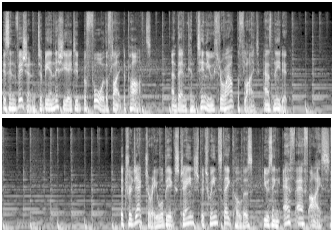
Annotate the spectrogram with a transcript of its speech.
is envisioned to be initiated before the flight departs, and then continue throughout the flight as needed. The trajectory will be exchanged between stakeholders using FF-ICE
